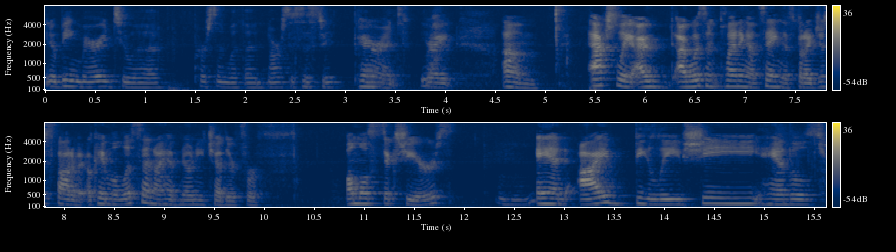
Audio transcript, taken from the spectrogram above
you know, being married to a person with a narcissistic parent, parent. Yeah. right? Um, actually, I I wasn't planning on saying this, but I just thought of it. Okay, Melissa and I have known each other for f- almost six years, mm-hmm. and I believe she handles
